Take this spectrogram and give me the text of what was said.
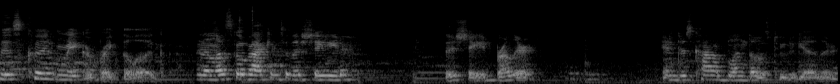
This could make or break the look. And then let's go back into the shade, the shade Brother, and just kind of blend those two together.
